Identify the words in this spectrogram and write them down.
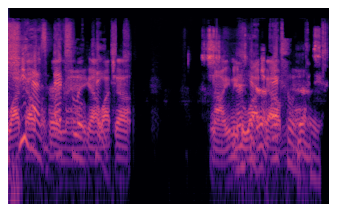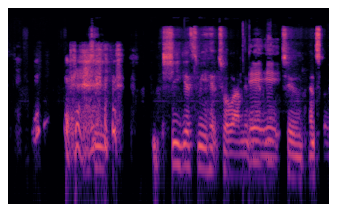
watch She out has for her, man. excellent You gotta watch out. No, you need Yes, to watch yeah, out, Excellent. man. Yes. taste. she gets me hit to a lot of new anime too, and so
